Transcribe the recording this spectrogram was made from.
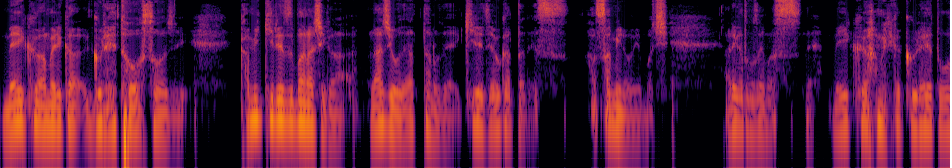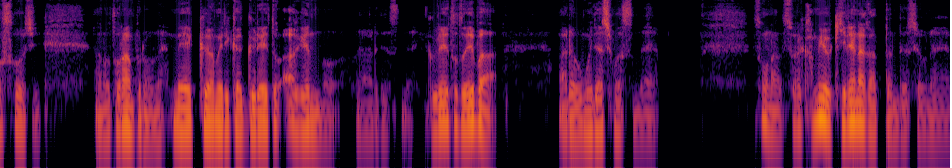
メイクアメリカグレート大掃除。紙切れず話がラジオであったので切れてよかったです。ハサミの絵文字。ありがとうございます。ね、メイクアメリカグレート大掃除。あのトランプのね、メイクアメリカグレートアゲンの、あれですね。グレートといえば、あれを思い出しますね。そうなんです。それ髪を切れなかったんですよね。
